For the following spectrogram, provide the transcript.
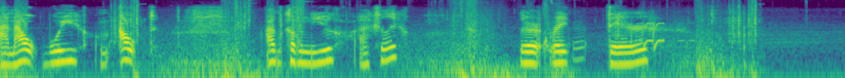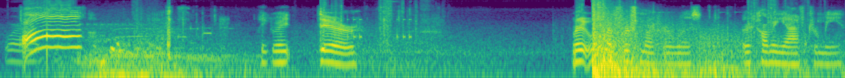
I'm out, boy. I'm out. I'm coming to you, actually. They're right there. Where? Oh! Like right there. Right where my first marker was. They're coming after me.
